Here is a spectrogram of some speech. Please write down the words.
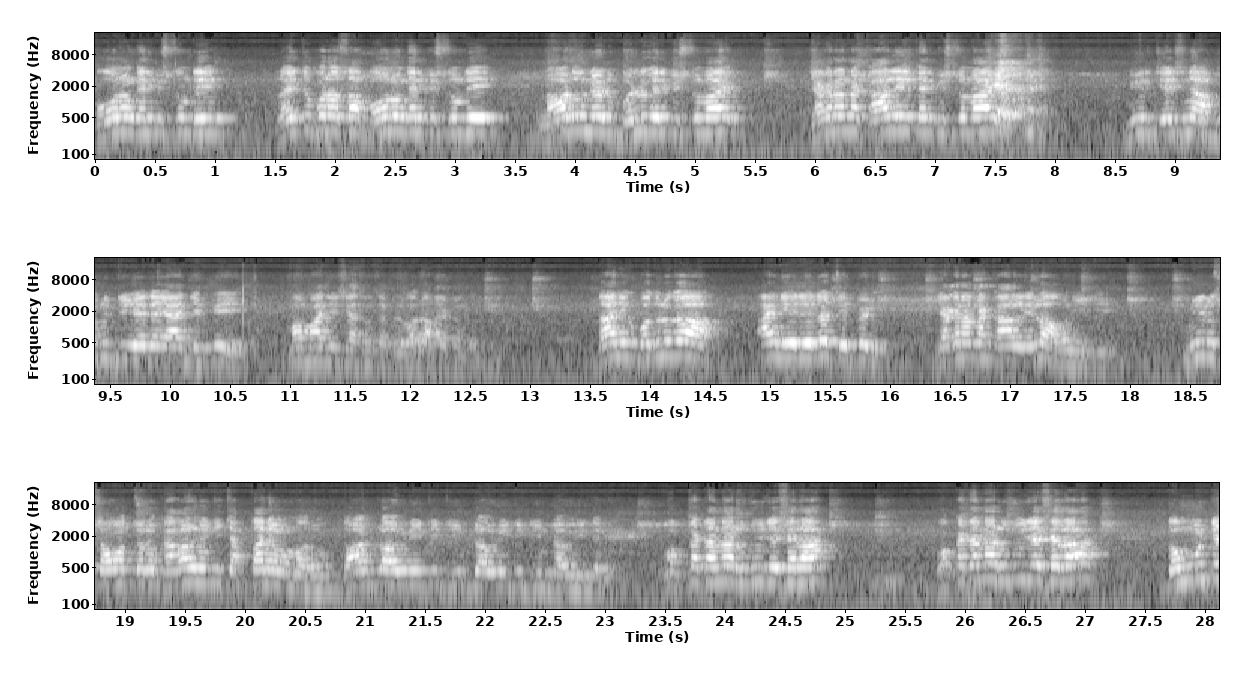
భవనం కనిపిస్తుంది రైతు భరోసా భవనం కనిపిస్తుంది నాడు నేడు బళ్ళు కనిపిస్తున్నాయి జగనన్న కాలనీలు కనిపిస్తున్నాయి మీరు చేసిన అభివృద్ధి ఏదయ్యా అని చెప్పి మా మాజీ శాసనసభ్యుల వారు అడగటం జరిగింది. దానికి బదులుగా ఆయన ఏదేదో చెప్పాడు. జగనన్న కాలనీలో అవినీతి. మీరు సంవత్సరం కాలం నుంచి చెప్తానే ఉన్నారు. దాంట్లో అవినీతి దీంట్లో అవినీతి దీంట్లో అవినీతి అని. ఒక్కటన్నా రుజువు చేశారా? ఒక్కటన్నా రుజువు చేశారా? దమ్ముంటే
